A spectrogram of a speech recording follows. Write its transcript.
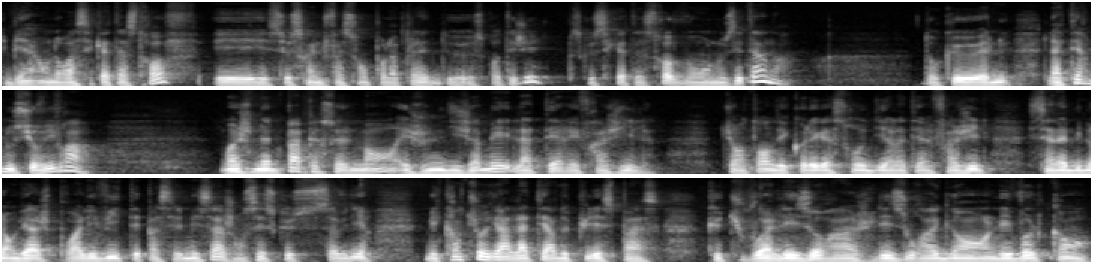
eh bien, on aura ces catastrophes et ce sera une façon pour la planète de se protéger, parce que ces catastrophes vont nous éteindre. Donc la Terre nous survivra. Moi, je n'aime pas personnellement, et je ne dis jamais la Terre est fragile tu entends des collègues astronautes dire la Terre est fragile, c'est un habit de langage pour aller vite et passer le message, on sait ce que ça veut dire. Mais quand tu regardes la Terre depuis l'espace, que tu vois les orages, les ouragans, les volcans,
